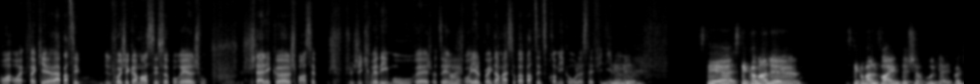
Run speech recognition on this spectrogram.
Ouais, ouais. Fait que à partir une fois que j'ai commencé ça, pour elle, je- j'étais à l'école, je pensais, j'écrivais des moves, je veux dire, Ouais. je voyais le break dans ma soupe à partir du premier cours, là, c'était fini. C'était c'était comment le c'était comment le vibe de Sherbrooke à l'époque?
